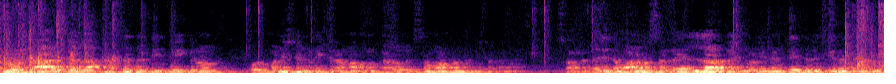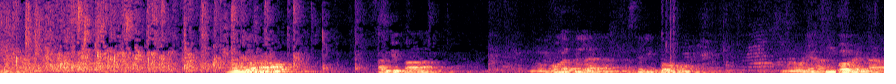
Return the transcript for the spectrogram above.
ஸோ யாருக்கெல்லாம் கஷ்டத்தை தீர்த்து வைக்கணும் ஒரு மனுஷன் நினைக்கிறானோ அவன் கடவுளுக்கு சமானம்னு நினைக்கிறாங்க ஸோ அந்த மாதிரி இந்த மாணவர் சங்கம் எல்லாருக்கும் என்னுடைய நன்றியை தெரிவிக்கிறேன். நன்றி. சொல்றேன். அதுக்கப்புறம் தம்பி பாலா உங்க முகத்துல அந்த சிரிப்பும் உங்களுடைய அன்பும் என்னால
